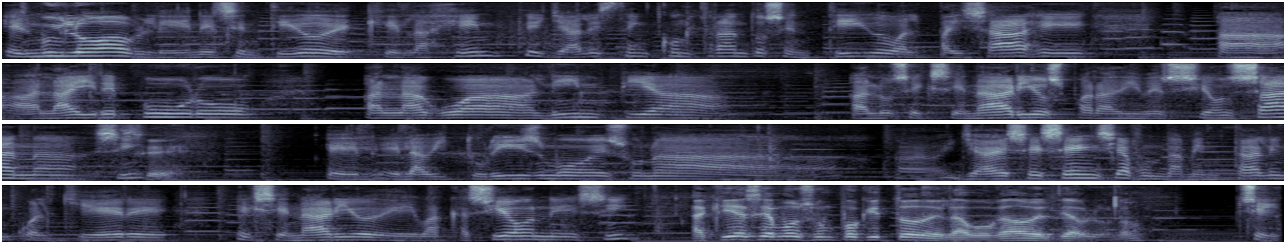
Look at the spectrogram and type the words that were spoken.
es muy loable en el sentido de que la gente ya le está encontrando sentido al paisaje, al aire puro, al agua limpia, a los escenarios para diversión sana, ¿sí? El, el aviturismo es una ya es esencia fundamental en cualquier eh, escenario de vacaciones, ¿sí? Aquí hacemos un poquito del abogado del diablo, ¿no? Sí.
